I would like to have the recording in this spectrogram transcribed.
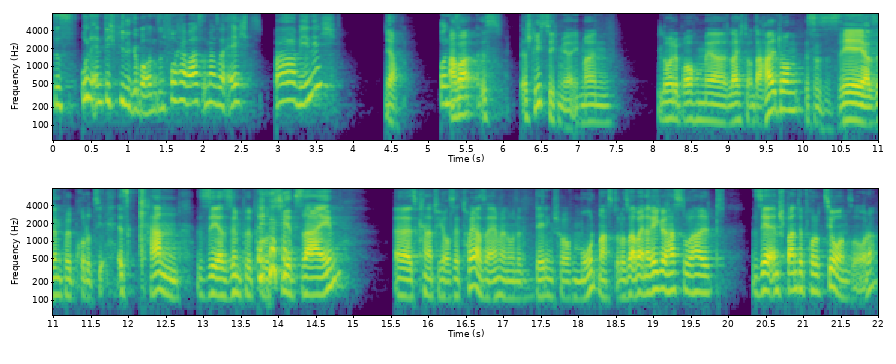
das unendlich viele geworden sind. Vorher war es immer so echt ah, wenig. Ja. Und Aber es erschließt sich mir. Ich meine, die Leute brauchen mehr leichte Unterhaltung. Es ist sehr simpel produziert. Es kann sehr simpel produziert sein. Äh, es kann natürlich auch sehr teuer sein, wenn du eine Dating-Show auf dem Mond machst oder so. Aber in der Regel hast du halt sehr entspannte Produktion, so, oder?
